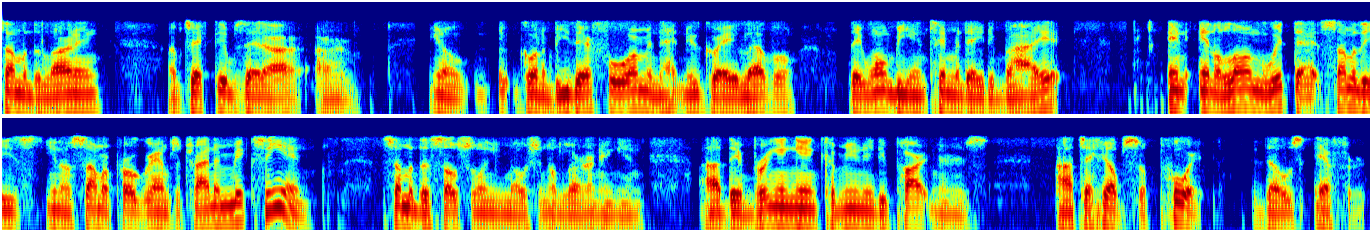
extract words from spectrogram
some of the learning objectives that are, are you know, going to be there for them in that new grade level. They won't be intimidated by it. And and along with that, some of these, you know, summer programs are trying to mix in some of the social and emotional learning, and uh, they're bringing in community partners uh, to help support those efforts.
